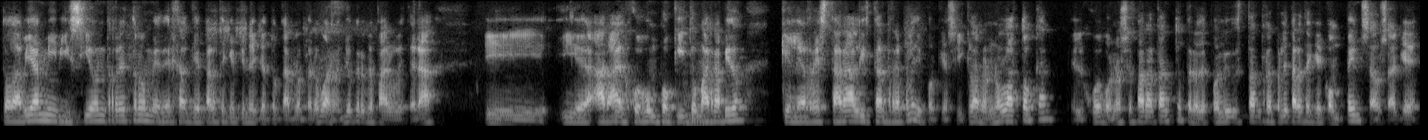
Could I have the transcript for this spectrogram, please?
todavía mi visión retro me deja que parece que tiene que tocarlo. Pero bueno, yo creo que favorecerá y, y hará el juego un poquito más rápido que le restará al instant replay, porque si, claro, no la tocan, el juego no se para tanto, pero después el instant replay parece que compensa. O sea que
